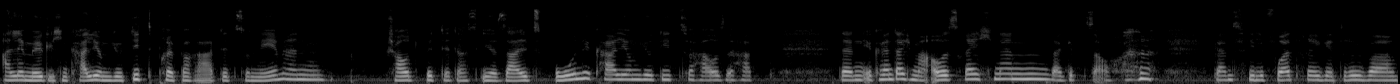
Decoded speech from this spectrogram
alle möglichen Kaliumjodid-Präparate zu nehmen. Schaut bitte, dass ihr Salz ohne Kaliumjodid zu Hause habt. Denn ihr könnt euch mal ausrechnen, da gibt es auch ganz viele Vorträge drüber,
